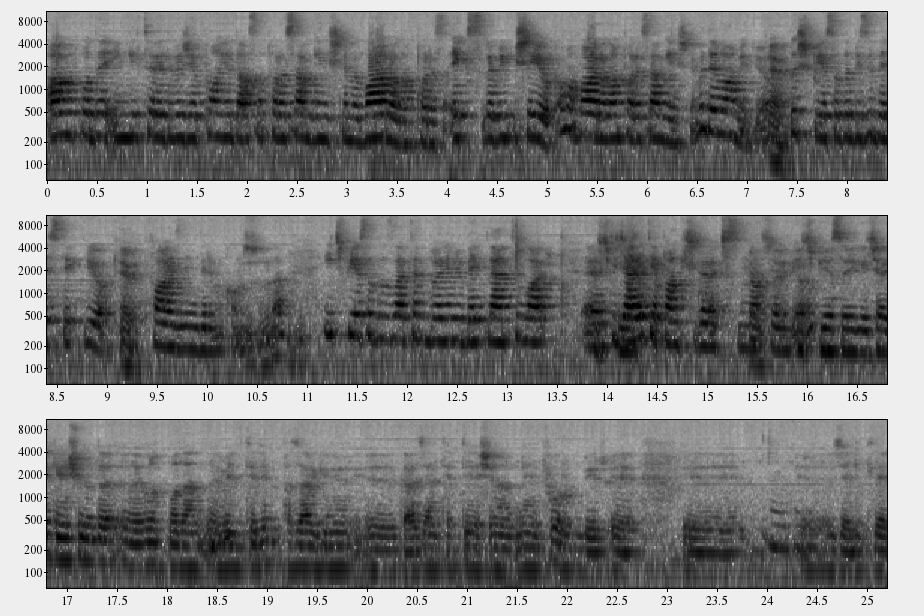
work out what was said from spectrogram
Avrupa'da, İngiltere'de ve Japonya'da aslında parasal genişleme var olan parasal, ekstra bir şey yok ama var olan parasal genişleme devam ediyor. Evet. Dış piyasada bizi destekliyor Evet. faiz indirimi konusunda. Hı hı. İç piyasada zaten böyle bir beklenti var. Ee, İç ticaret yapan kişiler açısından Evet. söylüyorum. İç piyasaya geçerken şunu da e, unutmadan e, belirtelim. Pazar günü e, Gaziantep'te yaşanan menfur bir e, e, e, özellikle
